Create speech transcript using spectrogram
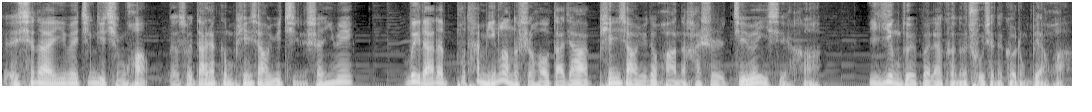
呃，现在因为经济情况，呃，所以大家更偏向于谨慎，因为未来的不太明朗的时候，大家偏向于的话呢，还是节约一些哈，以应对未来可能出现的各种变化。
